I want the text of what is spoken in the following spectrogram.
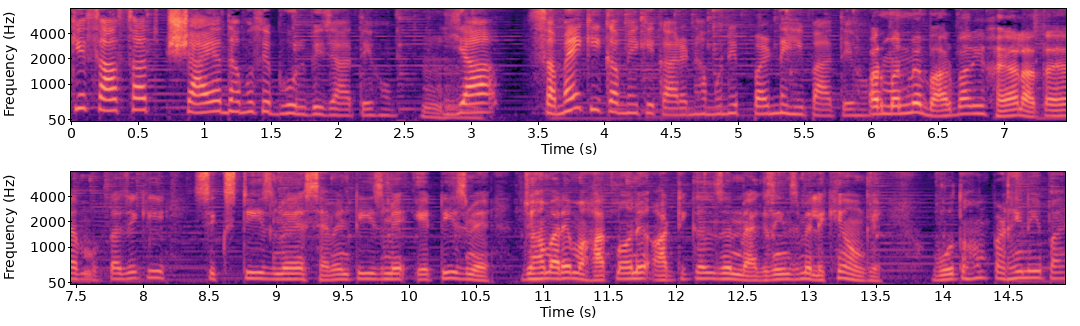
के साथ साथ शायद हम उसे भूल भी जाते हों या समय की कमी के कारण हम उन्हें पढ़ नहीं पाते हों। और मन में बार बार ये ख्याल आता है मुक्ता जी की सिक्सटीज़ में सेवेंटीज़ में एटीज़ में जो हमारे महात्माओं ने आर्टिकल्स इन मैगजीन्स में लिखे होंगे वो तो हम पढ़ ही नहीं पाए।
